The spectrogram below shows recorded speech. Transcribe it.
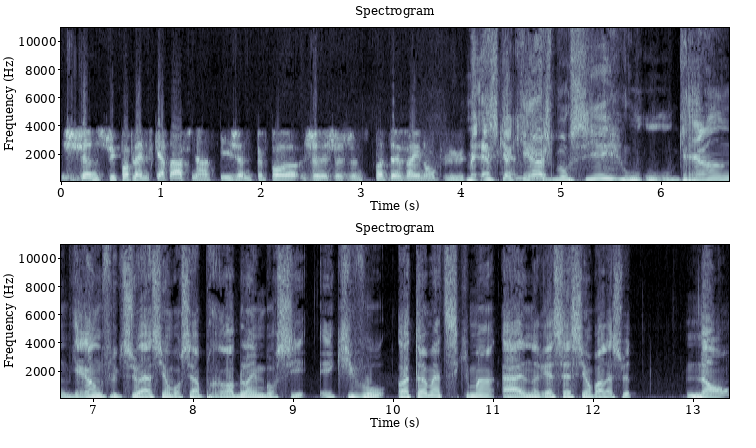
Je ne suis pas planificateur financier, je ne peux pas, je, je, ne suis pas devin non plus. Mais est-ce que euh, crash boursier ou, ou, grande, grande fluctuation boursière, problème boursier équivaut automatiquement à une récession par la suite? Non.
